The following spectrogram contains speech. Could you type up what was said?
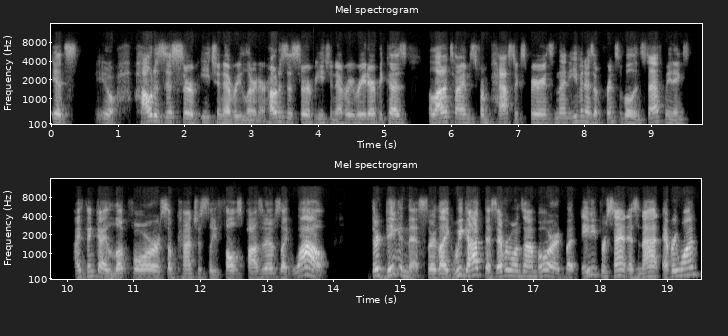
It's, you know, how does this serve each and every learner? How does this serve each and every reader? Because a lot of times from past experience, and then even as a principal in staff meetings, I think I look for subconsciously false positives like, wow, they're digging this. They're like, we got this. Everyone's on board, but 80% is not everyone.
